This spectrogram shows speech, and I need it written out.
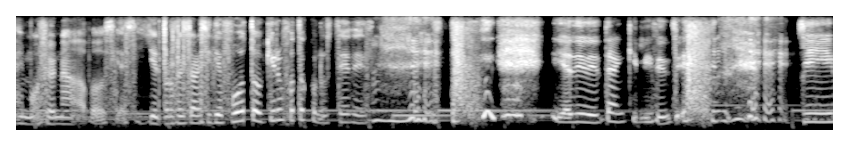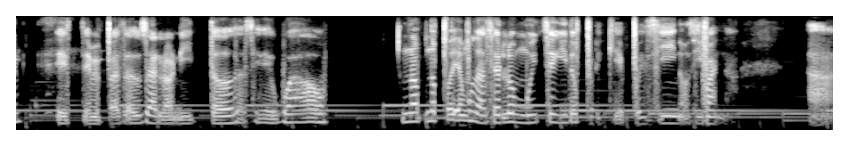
emocionados y así. Y el profesor así de foto, quiero foto con ustedes. y así de tranquilícense. sí, este, me pasó a su salón y todos así de wow. No, no podíamos hacerlo muy seguido porque pues sí, nos iban a, a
